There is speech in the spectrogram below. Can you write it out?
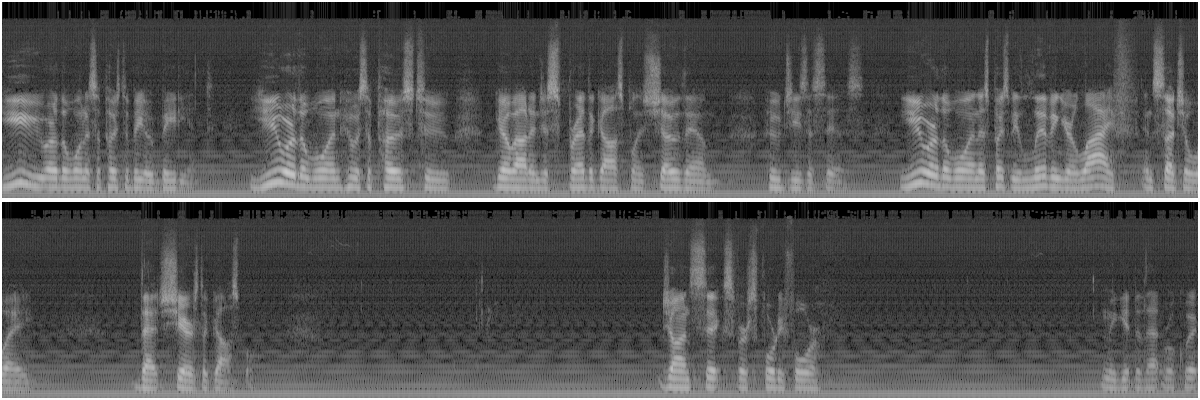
You are the one that's supposed to be obedient. You are the one who is supposed to go out and just spread the gospel and show them who Jesus is. You are the one that's supposed to be living your life in such a way that shares the gospel. John 6, verse 44. Let me get to that real quick.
